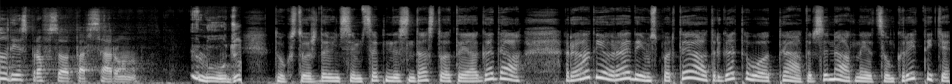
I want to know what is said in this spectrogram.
Paldies, profesor, par sarunu! Lūdzu. 1978. gadā radio raidījums par teātri gatavo teātris zinātniece un kritiķe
